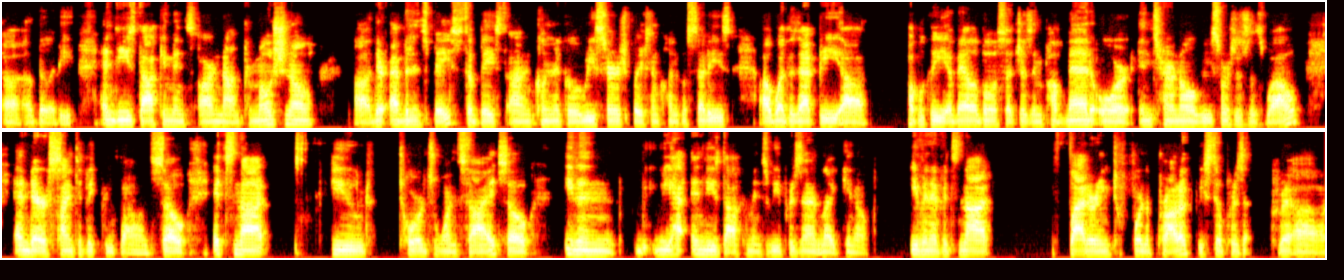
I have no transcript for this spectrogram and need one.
uh, ability. And these documents are non-promotional. Uh, they're evidence-based, so based on clinical research, based on clinical studies, uh, whether that be uh, publicly available, such as in PubMed or internal resources as well. And they're scientifically balanced. So it's not skewed towards one side. So even we ha- in these documents, we present like, you know, even if it's not flattering for the product, we still present uh,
